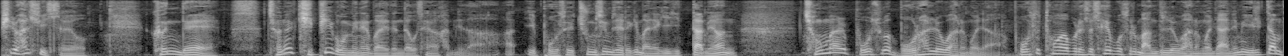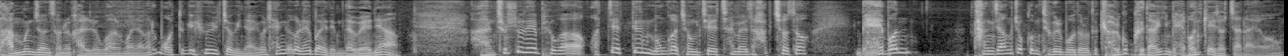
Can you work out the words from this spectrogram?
필요할 수 있어요. 근데 저는 깊이 고민해 봐야 된다고 생각합니다. 아, 이 보수의 중심 세력이 만약에 있다면 정말 보수가 뭘 하려고 하는 거냐. 보수 통합을 해서 새 보수를 만들려고 하는 거냐. 아니면 일단 반문 전선을 가려고 하는 거냐. 그럼 어떻게 효율적이냐. 이걸 생각을 해봐야 됩니다. 왜냐. 안철수 대표가 어쨌든 뭔가 정치에 참여해서 합쳐서 매번 당장 조금 득을 보더라도 결국 그 당이 매번 깨졌잖아요.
